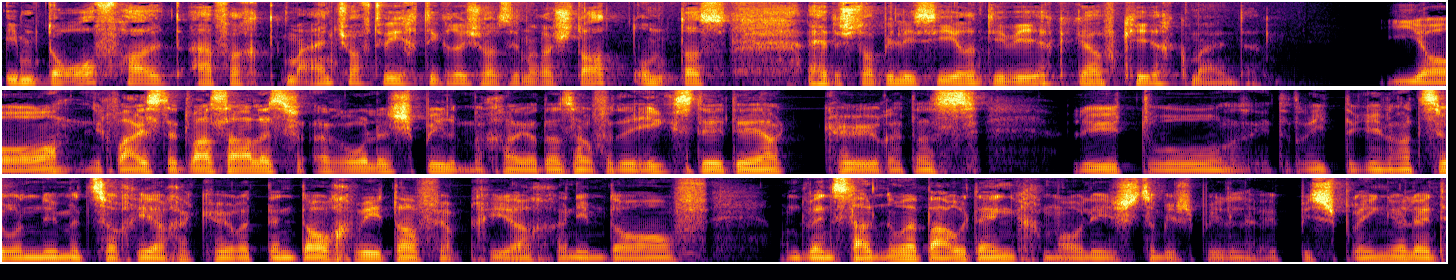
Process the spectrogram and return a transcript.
im Dorf halt einfach die Gemeinschaft wichtiger ist als in einer Stadt und das hat eine stabilisierende Wirkung auf Kirchgemeinden. Ja, ich weiß nicht, was alles eine Rolle spielt. Man kann ja das auch von der XDDR hören, dass Leute, die in der dritten Generation nicht mehr zur Kirche gehören, dann doch wieder für Kirchen im Dorf und wenn es halt nur ein Baudenkmal ist, zum Beispiel etwas springen lassen,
